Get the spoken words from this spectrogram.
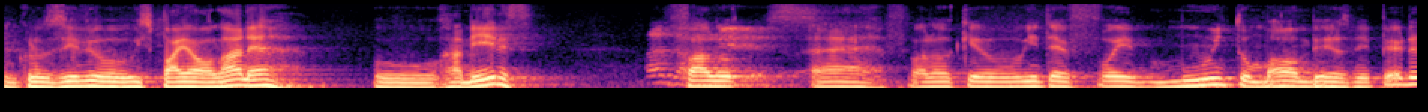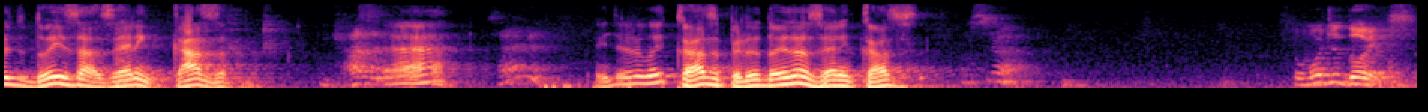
Inclusive o espanhol lá, né? O Ramírez. Falou, é, falou que o Inter foi muito mal mesmo. E perdeu de 2 a 0 em casa. É. Sério? O Inter jogou em casa, perdeu 2 a 0 em casa. Tomou de dois.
